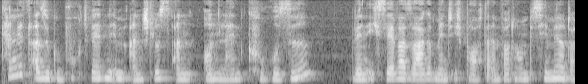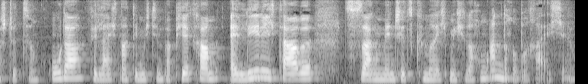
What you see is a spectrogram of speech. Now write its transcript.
kann jetzt also gebucht werden im Anschluss an Online-Kurse, wenn ich selber sage, Mensch, ich brauchte einfach noch ein bisschen mehr Unterstützung. Oder vielleicht, nachdem ich den Papierkram erledigt habe, zu sagen, Mensch, jetzt kümmere ich mich noch um andere Bereiche.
